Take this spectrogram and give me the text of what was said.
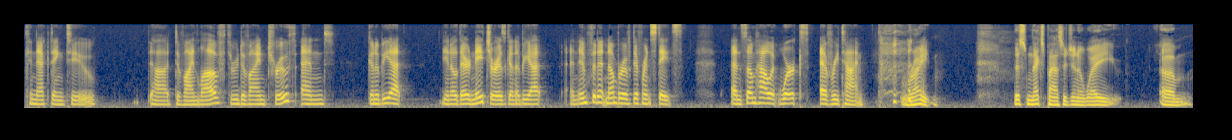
connecting to uh, divine love through divine truth and going to be at, you know, their nature is going to be at an infinite number of different states. And somehow it works every time. right. This next passage, in a way, um,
